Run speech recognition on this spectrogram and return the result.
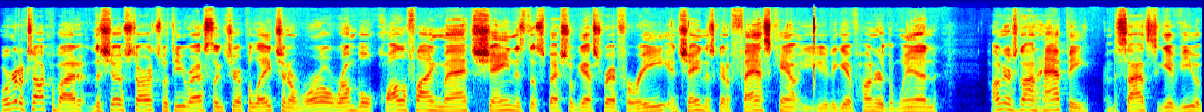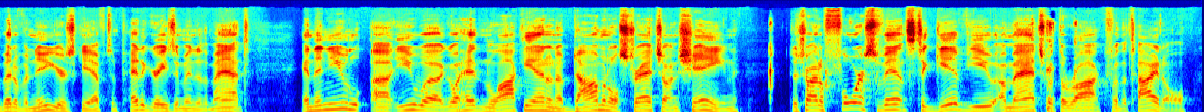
We're going to talk about it. The show starts with you wrestling Triple H in a Royal Rumble qualifying match. Shane is the special guest referee, and Shane is going to fast count you to give Hunter the win. Hunter's not happy and decides to give you a bit of a New Year's gift and pedigrees him into the mat. And then you uh, you uh, go ahead and lock in an abdominal stretch on Shane to try to force Vince to give you a match with The Rock for the title.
